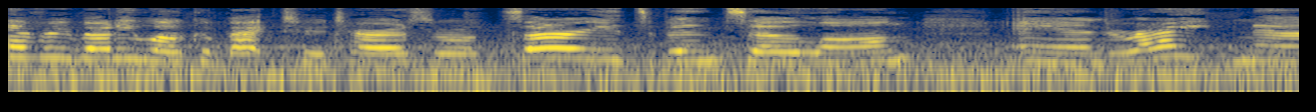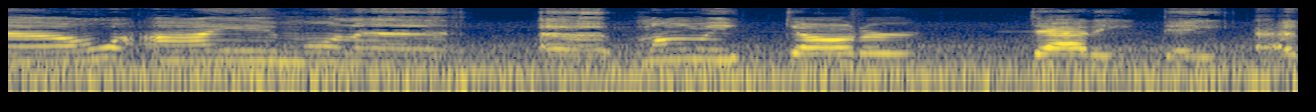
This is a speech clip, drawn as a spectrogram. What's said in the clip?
everybody, welcome back to Atarah's World. Sorry it's been so long, and right now I am on a, a mommy, daughter, daddy date. I,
